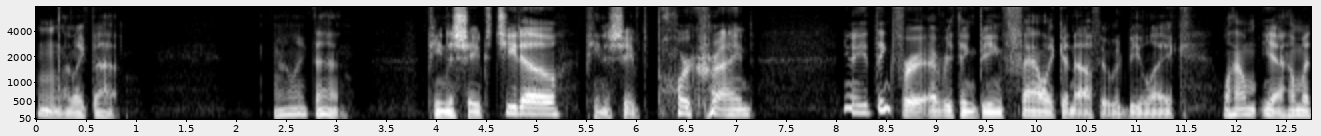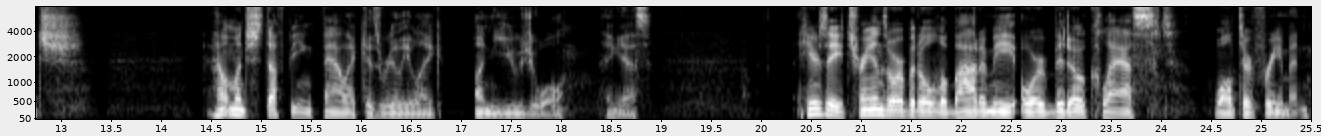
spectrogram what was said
Hmm, I like that. I like that. Penis shaped Cheeto, penis shaped pork rind. You know, you'd think for everything being phallic enough, it would be like, well, how, yeah, how much, how much stuff being phallic is really like unusual, I guess. Here's a transorbital lobotomy orbitoclast Walter Freeman.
